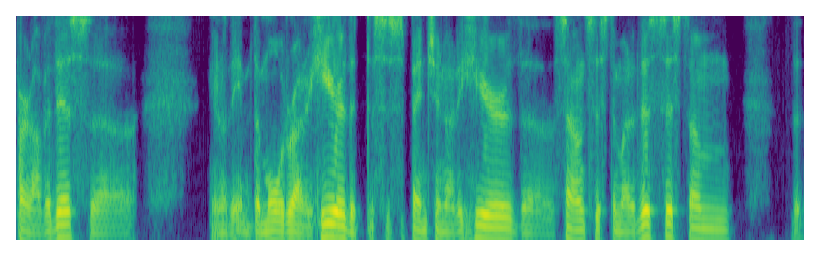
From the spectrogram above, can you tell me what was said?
part out of this, uh, you know, the the motor out of here, the, the suspension out of here, the sound system out of this system, the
